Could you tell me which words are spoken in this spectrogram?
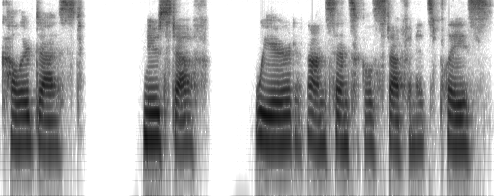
colored dust, new stuff, weird, nonsensical stuff in its place.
